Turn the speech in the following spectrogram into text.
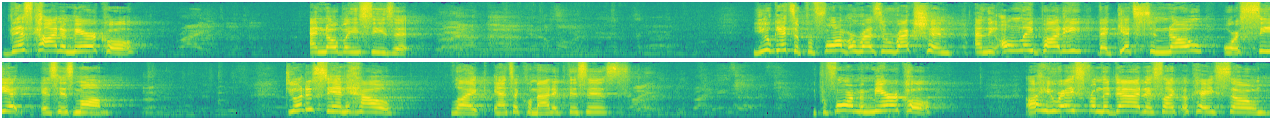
this kind of miracle? And nobody sees it. You get to perform a resurrection, and the only body that gets to know or see it is his mom. Do you understand how, like, anticlimactic this is? You perform a miracle. Oh, he raised from the dead, and it's like, okay, so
